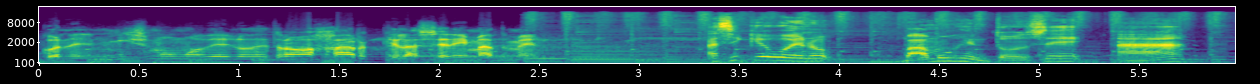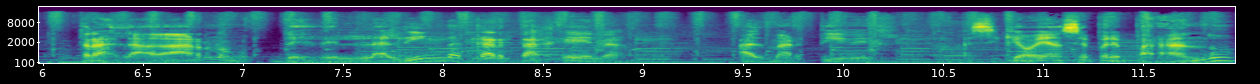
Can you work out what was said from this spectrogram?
con el mismo modelo de trabajar que la serie Mad Men. Así que bueno, vamos entonces a trasladarnos desde la linda Cartagena al Martínez. Así que váyanse preparando,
